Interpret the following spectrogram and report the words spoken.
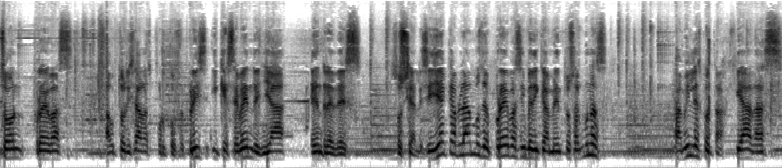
son pruebas autorizadas por COFEPRIS y que se venden ya en redes sociales. Y ya que hablamos de pruebas y medicamentos, algunas familias contagiadas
